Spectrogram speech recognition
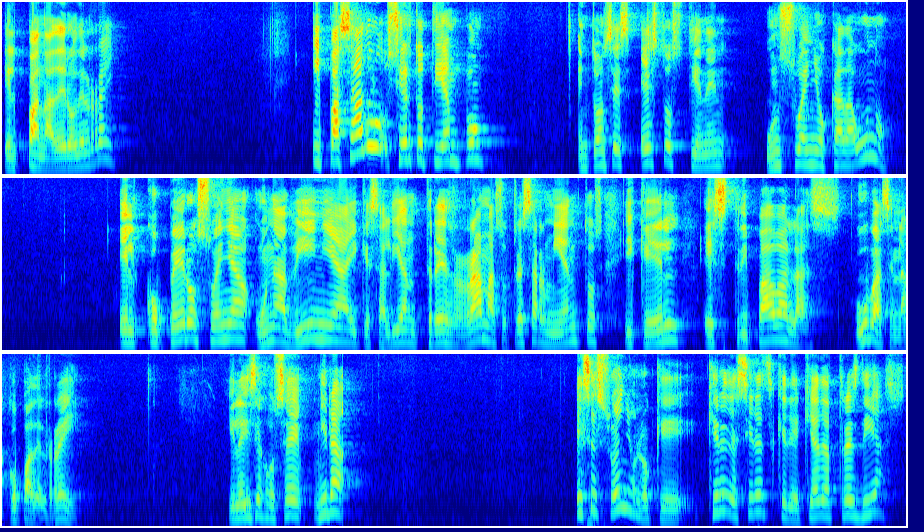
el panadero del rey. Y pasado cierto tiempo, entonces estos tienen un sueño cada uno el copero sueña una viña y que salían tres ramas o tres sarmientos y que él estripaba las uvas en la copa del rey. Y le dice José, mira, ese sueño lo que quiere decir es que de aquí a tres días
